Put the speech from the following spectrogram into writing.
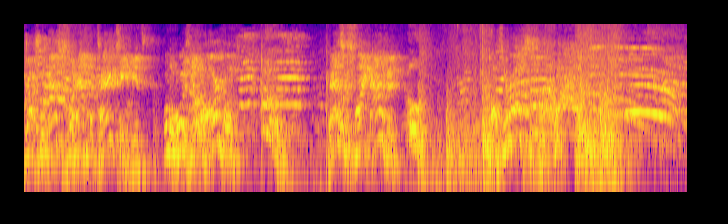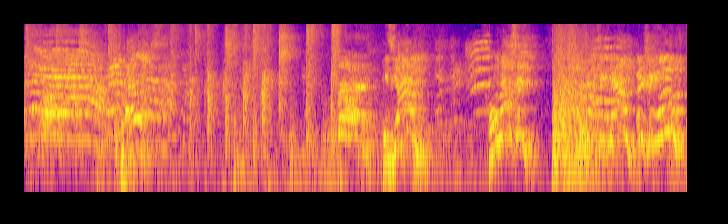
Joshua Masters. What happened to tag champions? Well, the boys got a hard look. Masters fighting out of it. Off the ropes. He's got him. Full Nelson. Drops him down. Finishing move.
